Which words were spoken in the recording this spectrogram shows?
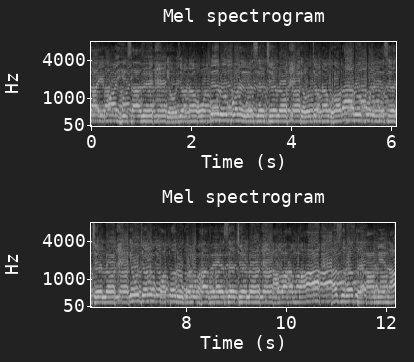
দাইমা হিসাবে, কেউ যেন উটের উপরে এসেছিল, কেউ যেন ঘোড়ার উপরে এসেছিল। কেউ যেন কত রকম ভাবে এসেছিল। আমার মা হজরত আমিনা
